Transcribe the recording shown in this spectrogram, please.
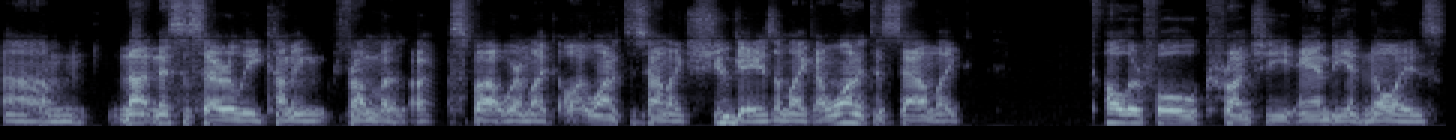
Um, not necessarily coming from a, a spot where I'm like, oh, I want it to sound like shoegaze. I'm like, I want it to sound like colorful, crunchy, ambient noise.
